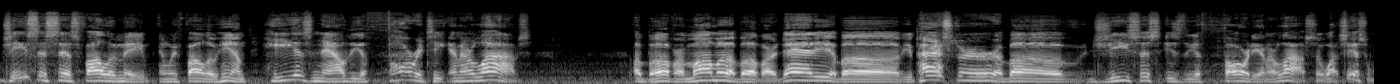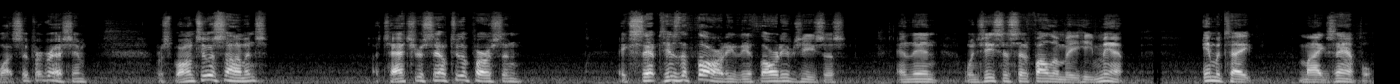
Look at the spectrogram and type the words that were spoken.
Jesus says, follow me, and we follow him, he is now the authority in our lives. Above our mama, above our daddy, above your pastor, above Jesus is the authority in our lives. So watch this. Watch the progression. Respond to a summons. Attach yourself to a person. Accept his authority, the authority of Jesus. And then when Jesus said, follow me, he meant imitate my example.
